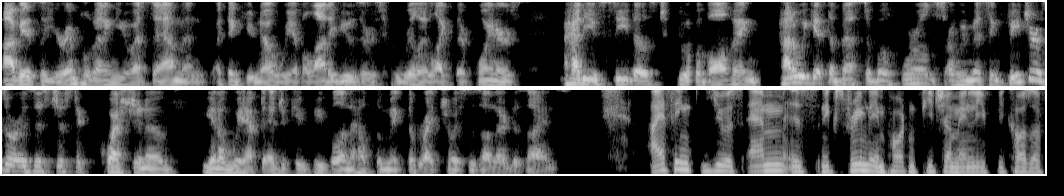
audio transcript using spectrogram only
Obviously, you're implementing USM, and I think you know we have a lot of users who really like their pointers. How do you see those two evolving? How do we get the best of both worlds? Are we missing features, or is this just a question of, you know, we have to educate people and help them make the right choices on their designs? I think USM is an extremely important feature mainly because of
